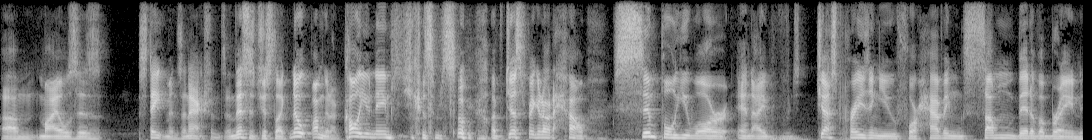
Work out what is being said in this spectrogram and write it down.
um, Miles's statements and actions, and this is just like, nope, I'm gonna call you names because I'm so I've just figured out how simple you are, and I'm just praising you for having some bit of a brain,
